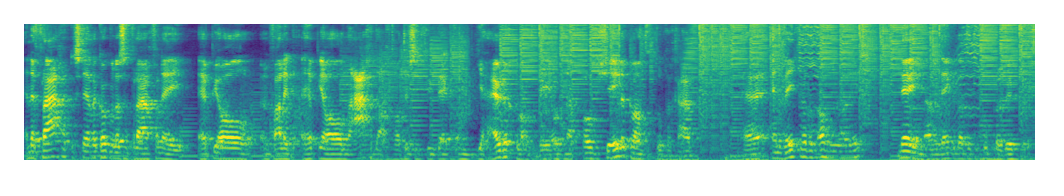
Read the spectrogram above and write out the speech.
En dan vraag ik, stel ik ook wel eens een vraag van, hey, heb, je al een valid, heb je al nagedacht, wat is het feedback van je huidige klanten? Ben je ook naar potentiële klanten toe gegaan? En weet je wat het antwoord is? Nee, maar we denken dat het een goed product is.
